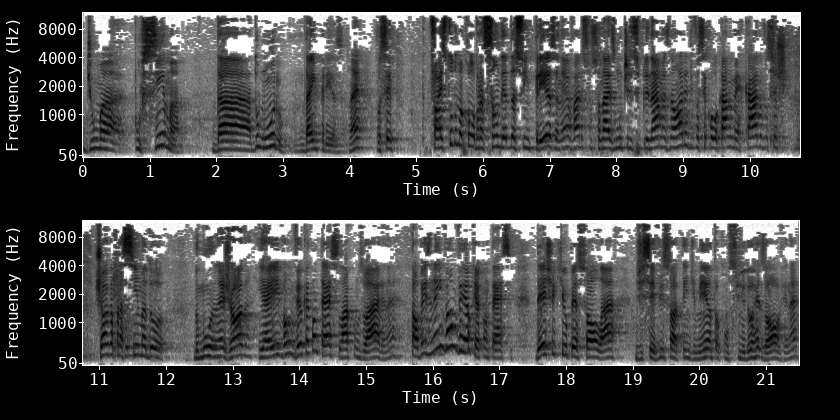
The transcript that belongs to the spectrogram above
de uma por cima da, do muro da empresa, né? Você faz toda uma colaboração dentro da sua empresa, né? Vários funcionários multidisciplinar, mas na hora de você colocar no mercado, você joga para cima do, do muro, né? Joga e aí vamos ver o que acontece lá com o usuário, né? Talvez nem vão ver o que acontece. Deixa que o pessoal lá de serviço ao atendimento ao consumidor resolve, né?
